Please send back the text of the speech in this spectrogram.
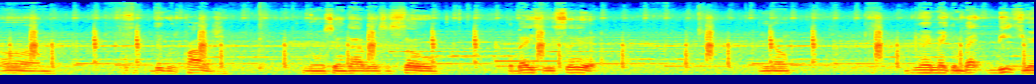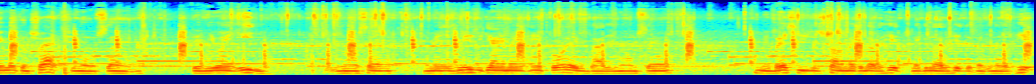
um, I think it was Prodigy, you know what I'm saying, God rest his soul, but basically said, you know, you ain't making back beats, you ain't making tracks, you know what I'm saying, then you ain't eating. You know what I'm saying? I mean, this music game ain't, ain't for everybody, you know what I'm saying? I mean, basically, you're just trying to make another hit, make another hit, make another hit.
